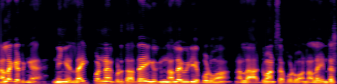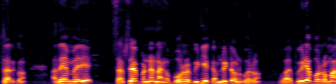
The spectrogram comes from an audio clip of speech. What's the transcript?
நல்லா கேட்டுங்க நீங்கள் லைக் பண்ண கொடுத்தா தான் எங்களுக்கு நல்ல வீடியோ போடுவோம். நல்லா அட்வான்ஸாக போடுவோம். நல்லா இன்ட்ரெஸ்ட்டாக இருக்கும். அதேமாரி சப்ஸ்கிரைப் பண்ணால் நாங்கள் போடுற வீடியோ கம்ப்ளீட்டாக உனக்கு வரும். வீடியோ போடுறோமா?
